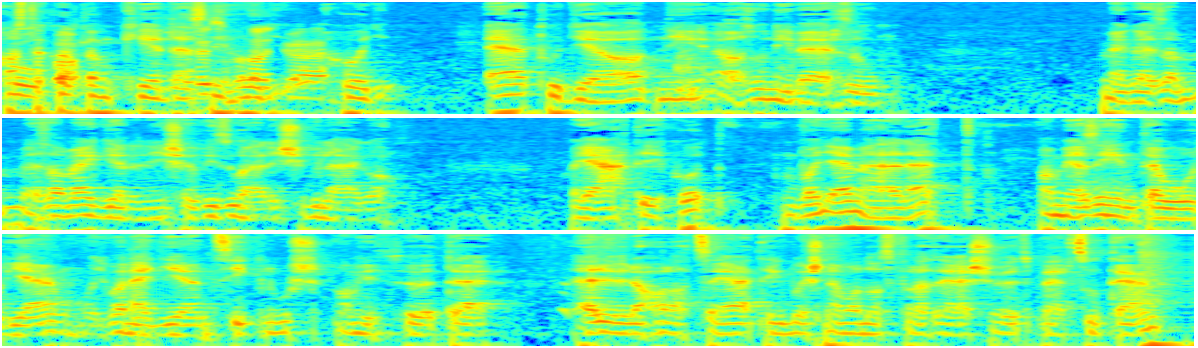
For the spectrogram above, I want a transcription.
Azt akartam kérdezni, hogy, hogy el tudja adni az univerzum meg ez a, ez a megjelenés, a vizuális világa a játékot, vagy emellett, ami az én teóriám, hogy van egy ilyen ciklus, amit te előre haladsz a játékba, és nem adod fel az első 5 perc után,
